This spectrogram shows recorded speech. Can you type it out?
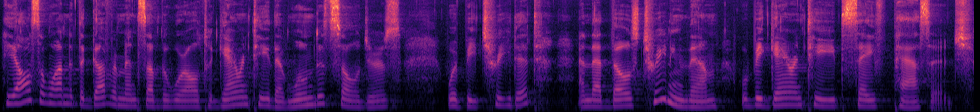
He also wanted the governments of the world to guarantee that wounded soldiers would be treated and that those treating them would be guaranteed safe passage.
